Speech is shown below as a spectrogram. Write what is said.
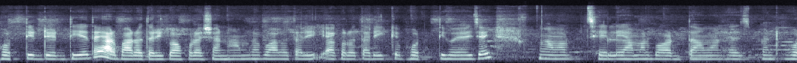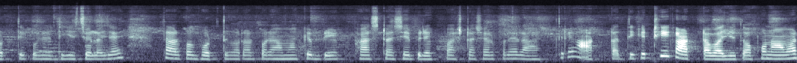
ভর্তির ডেট দিয়ে দেয় আর বারো তারিখে অপারেশান আমরা বারো তারিখ, এগারো তারিখে ভর্তি হয়ে যাই। আমার ছেলে, আমার বর্দা, আমার হাজব্যান্ড ভর্তি করে দিয়ে চলে যায়। তারপর ভর্তি করার পরে আমাকে ব্রেকফাস্ট আসে। ব্রেকফাস্ট আসার পরে রাত্রে আটটার দিকে, ঠিক আটটা বাজে তখন আমার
